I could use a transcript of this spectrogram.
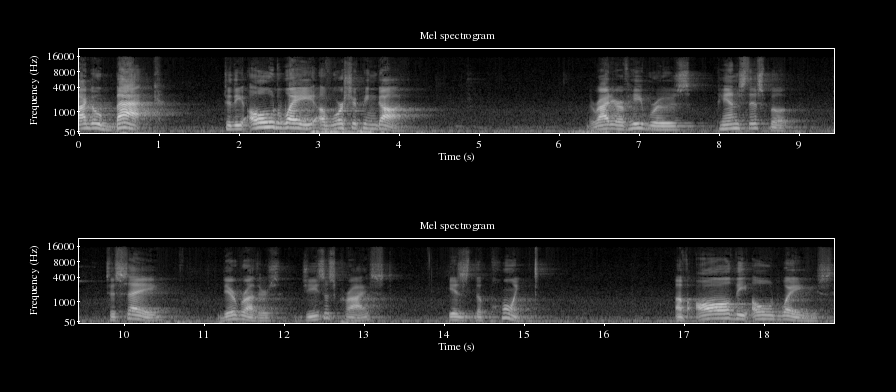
I go back to the old way of worshiping God? The writer of Hebrews pens this book to say, Dear brothers, Jesus Christ is the point of all the old ways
